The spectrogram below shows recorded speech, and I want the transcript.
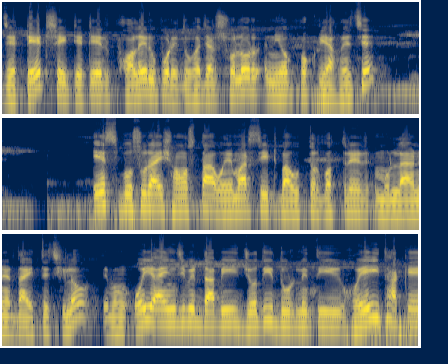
যে টেট, সেই টেটের ফলের উপরে দু হাজার ষোলোর নিয়োগ প্রক্রিয়া হয়েছে। এস বসুরাই সংস্থা ওএমআর সিট বা উত্তরপত্রের মূল্যায়নের দায়িত্বে ছিল এবং ওই আইনজীবীর দাবি, যদি দুর্নীতি হয়েই থাকে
